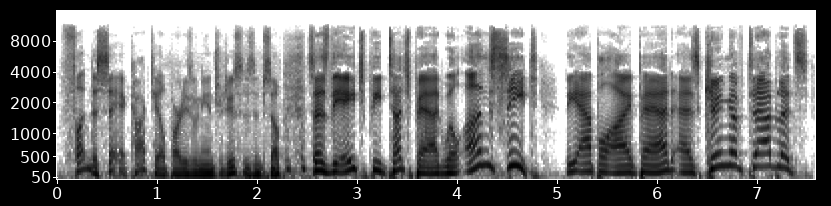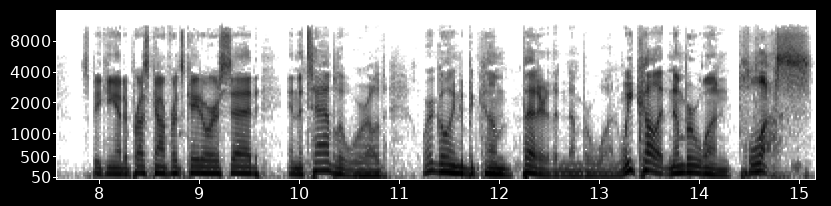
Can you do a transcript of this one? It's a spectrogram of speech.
Fun to say at cocktail parties when he introduces himself. says the HP touchpad will unseat the Apple iPad as king of tablets. Speaking at a press conference, Cador said, In the tablet world, we're going to become better than number one. We call it number one plus.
